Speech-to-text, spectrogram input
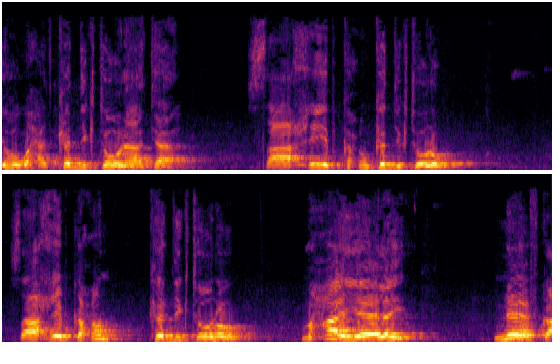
yaho waxaad ka digtoonaataa saaxiibka xun ka digtoonow saaxiibka xun ka digtoonow maxaa yeelay neefka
